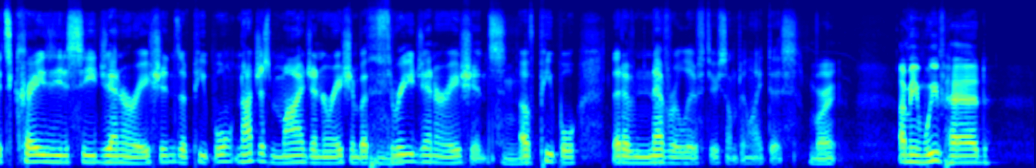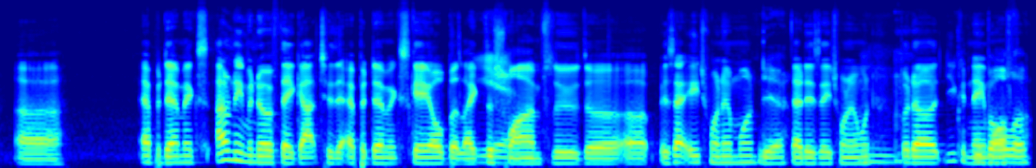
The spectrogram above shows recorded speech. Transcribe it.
it's crazy to see generations of people, not just my generation, but Mm-hmm. three generations of people that have never lived through something like this. right. I mean, we've had uh, epidemics. I don't even know if they got to the epidemic scale, but like the Yeah. swine flu, the uh, is that H1N1? Yeah. That is H1N1. Mm. But uh, you could name off Ebola.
